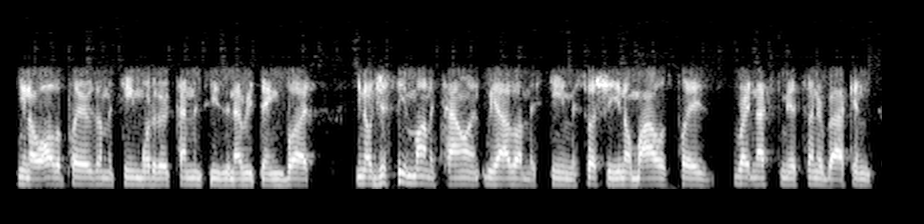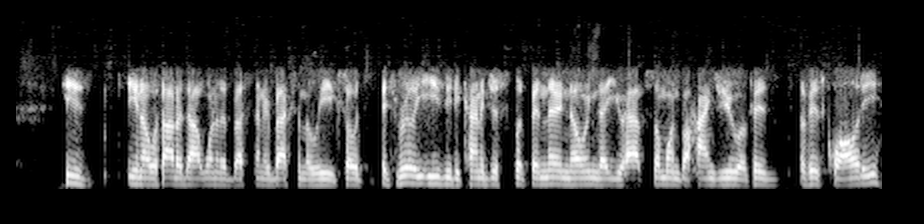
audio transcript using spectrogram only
you know all the players on the team, what are their tendencies and everything. But you know, just the amount of talent we have on this team, especially you know Miles plays right next to me at center back, and he's you know without a doubt one of the best center backs in the league. So it's it's really easy to kind of just slip in there, knowing that you have someone behind you of his of his quality,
